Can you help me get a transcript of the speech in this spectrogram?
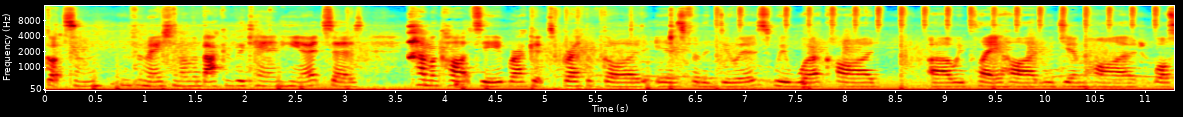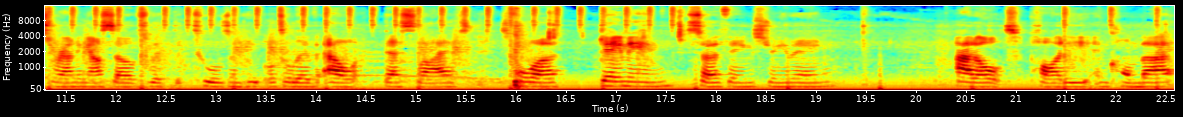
got some information on the back of the can here. It says Kamikaze brackets breath of God is for the doers. We work hard, uh, we play hard, we gym hard while surrounding ourselves with the tools and people to live out best lives. For gaming, surfing, streaming, adult, party, and combat.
